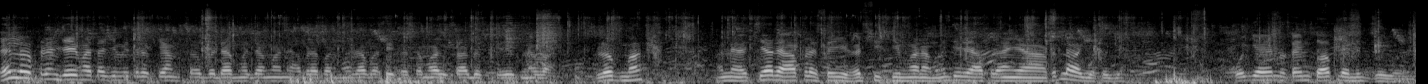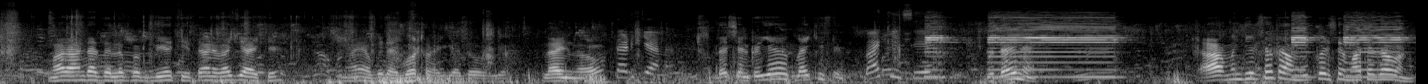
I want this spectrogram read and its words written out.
હેલો ફ્રેન્ડ જય માતાજી મિત્રો કેમ છો? બધા મજામાં ને આપણે પણ મજામાં છીએ તો તમારું સ્વાગત છે એક નવા બ્લોગમાં અને અત્યારે આપણે થઈ હર્ષિતજી મારા મંદિરે. આપણે અહીંયા કેટલા વાગે પહોંચ્યા? પહોંચ્યા એનો ટાઈમ તો આપણે નથી જોયો મારા અંદાજે લગભગ બેથી ત્રણ વાગ્યા છે. અહીંયા બધા ગોઠવાઈ ગયા તો લાઈનમાં આવો દર્શન કરી આવ્યો બાકી છે? બાકી છે. બધાય ને આ મંદિર છે તો આમ ઉપર છે માથે જવાનું?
